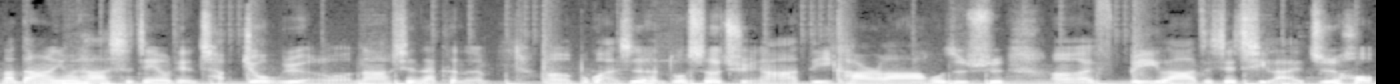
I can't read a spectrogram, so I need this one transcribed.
那当然，因为它的时间有点长久远了。那现在可能呃，不管是很多社群啊 d c a r 啦，啊或者是呃 FB 啦这些起来之后，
